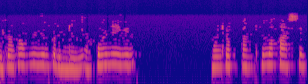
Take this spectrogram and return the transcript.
Jika kamu ingin pergi, aku hanya ingin mengucapkan terima kasih.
